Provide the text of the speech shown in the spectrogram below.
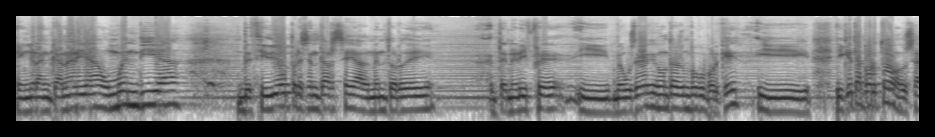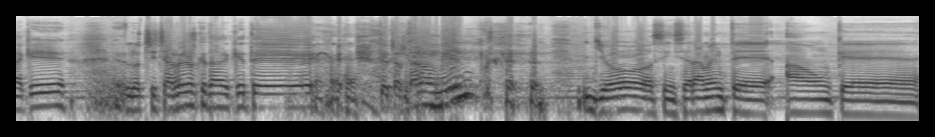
en Gran Canaria, un buen día decidió presentarse al Mentor Day Tenerife y me gustaría que contaras un poco por qué y, qué te aportó, o sea, que los chicharreros que te, que te, te trataron bien. Yo, sinceramente, aunque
